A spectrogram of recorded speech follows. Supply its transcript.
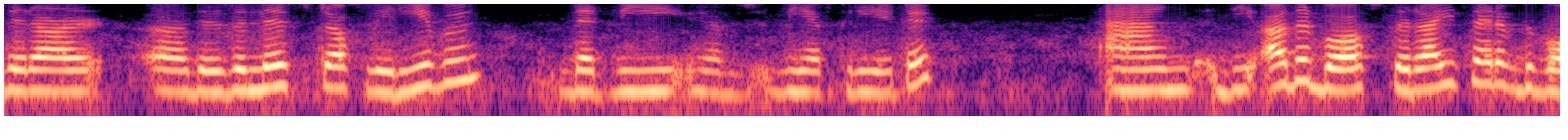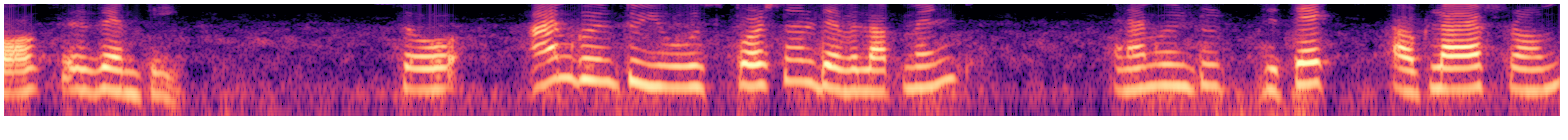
there are uh, there is a list of variable that we have we have created. And the other box the right side of the box is empty so I'm going to use personal development and I'm going to detect outlier from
